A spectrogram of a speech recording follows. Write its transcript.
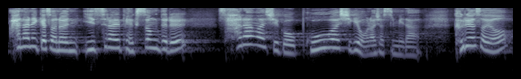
하나님께서는 이스라엘 백성들을 사랑하시고 보호하시기 원하셨습니다. 그래서요,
